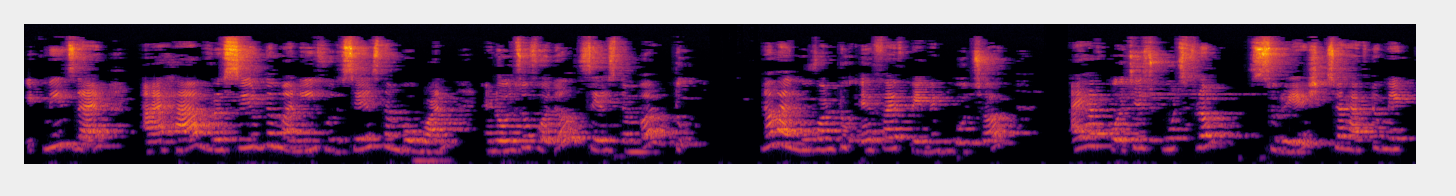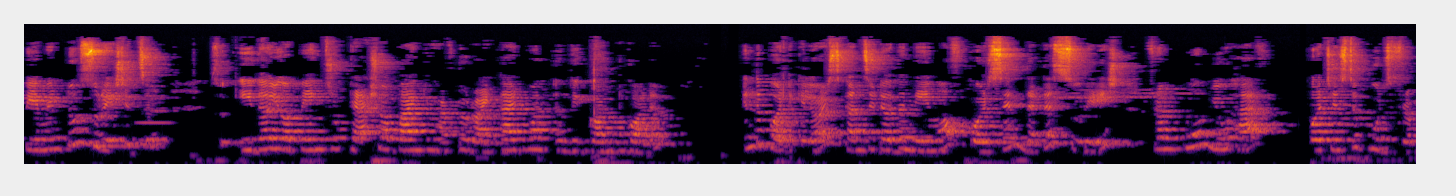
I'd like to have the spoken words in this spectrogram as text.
It means that I have received the money for the sales number 1 and also for the sales number 2. Now I'll move on to F5 payment voucher. I have purchased goods from Suresh, so I have to make payment to Suresh itself. So either you are paying through cash or bank, you have to write that one in the account column. In the particulars, consider the name of person that is Suresh from whom you have purchased the goods from.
